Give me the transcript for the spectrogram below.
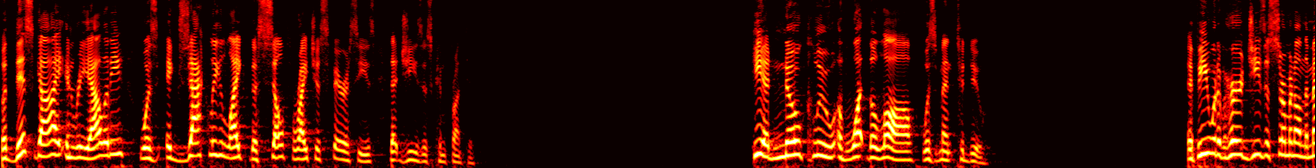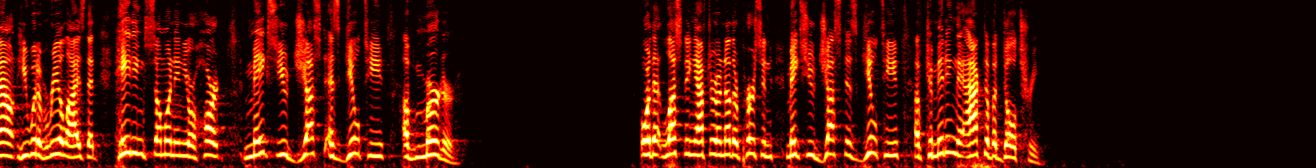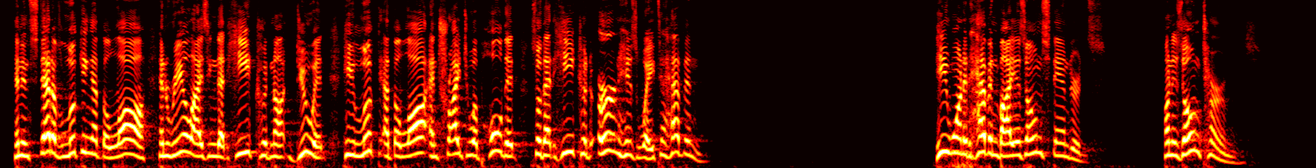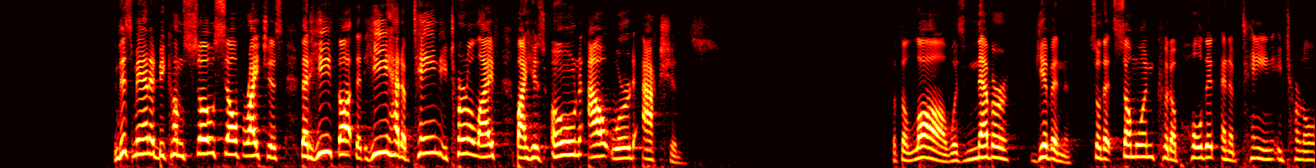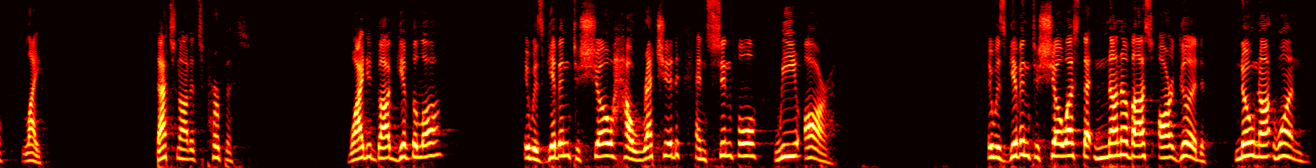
But this guy, in reality, was exactly like the self righteous Pharisees that Jesus confronted. He had no clue of what the law was meant to do. If he would have heard Jesus' Sermon on the Mount, he would have realized that hating someone in your heart makes you just as guilty of murder. Or that lusting after another person makes you just as guilty of committing the act of adultery. And instead of looking at the law and realizing that he could not do it, he looked at the law and tried to uphold it so that he could earn his way to heaven. He wanted heaven by his own standards, on his own terms. And this man had become so self righteous that he thought that he had obtained eternal life by his own outward actions. But the law was never given so that someone could uphold it and obtain eternal life. That's not its purpose. Why did God give the law? It was given to show how wretched and sinful we are. It was given to show us that none of us are good. No, not one.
